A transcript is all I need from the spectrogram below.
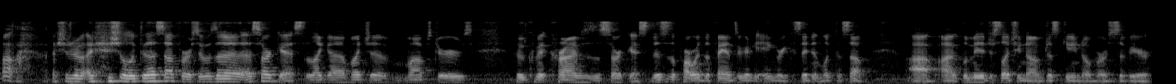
well, I should have I should have looked at this up first. It was a, a, circus, like a bunch of mobsters who commit crimes as a circus. This is the part where the fans are going to get angry because they didn't look this up. Uh, uh, let me just let you know, I'm just getting over severe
